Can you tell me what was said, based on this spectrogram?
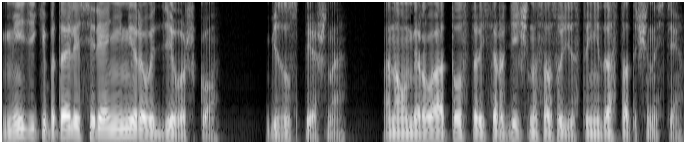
Медики пытались реанимировать девушку. Безуспешно. Она умерла от острой сердечно-сосудистой недостаточности.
